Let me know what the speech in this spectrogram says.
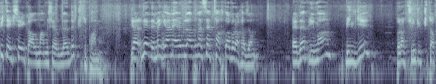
bir tek şey kalmamış evlerde kütüphane. Yani ne demek yani evladına sen tahta bırakacaksın. Edep, iman, bilgi bırak çünkü kitap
